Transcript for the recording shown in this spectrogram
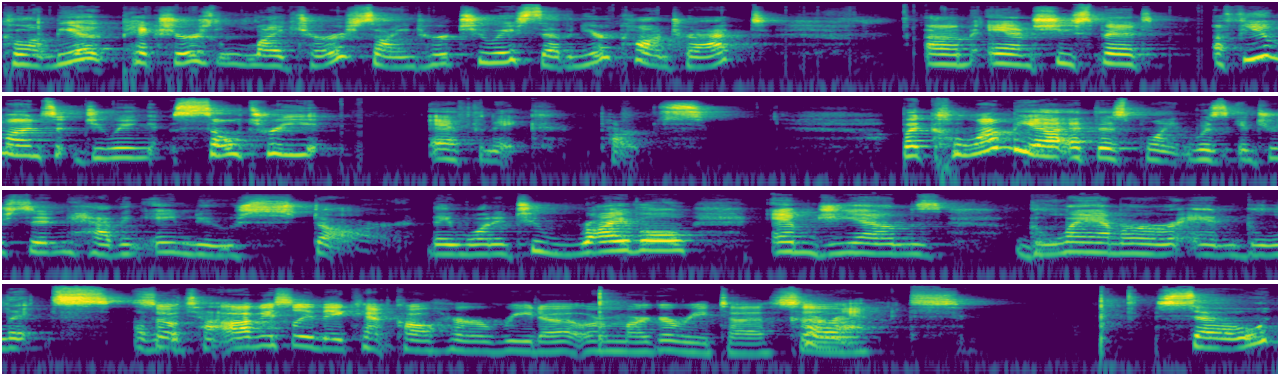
Columbia Pictures liked her, signed her to a seven year contract, um, and she spent a few months doing sultry ethnic parts. But Columbia at this point was interested in having a new star. They wanted to rival MGM's glamour and glitz of So the time. obviously they can't call her Rita or Margarita. So Correct. So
